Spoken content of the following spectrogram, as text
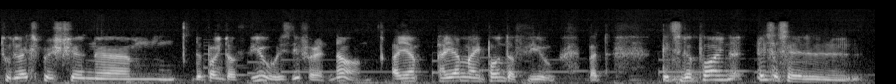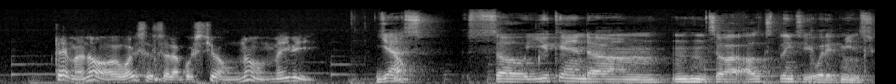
to the expression. Um, the point of view is different. No, I am I am my point of view, but it's the point. Ese es el tema, no? La cuestión, no? Maybe. Yes. So you can. Um, mhm, So I'll explain to you what it means,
